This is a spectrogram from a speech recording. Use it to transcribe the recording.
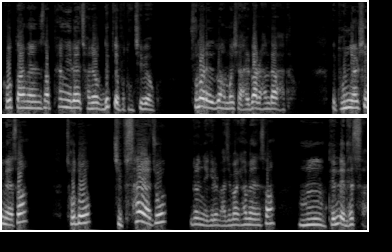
그것도 하면서 평일에 저녁 늦게 보통 집에 오고 주말에도 한 번씩 알바를 한다 하더라고요. 돈 열심히 해서 저도 집 사야죠 이런 얘기를 마지막에 하면서 음 됐네 됐어.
